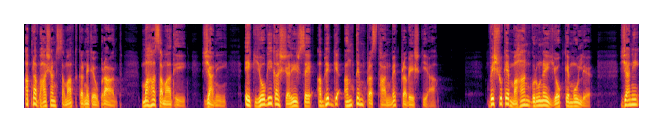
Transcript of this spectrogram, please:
अपना भाषण समाप्त करने के उपरांत महासमाधि, यानी एक योगी का शरीर से अभिज्ञ अंतिम प्रस्थान में प्रवेश किया। विश्व के महान गुरु ने योग के मूल्य यानी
